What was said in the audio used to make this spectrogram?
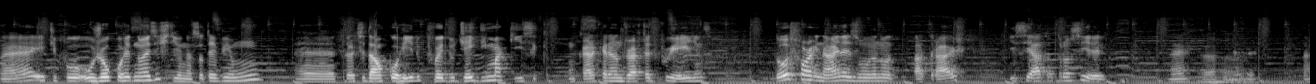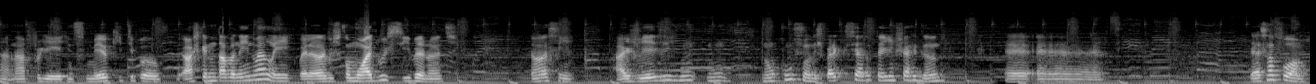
né? E tipo, o jogo corrido não existiu, né? Só teve um é, touchdown corrido que foi do J.D. McKissick, um cara que era undrafted free agent dos 49ers um ano atrás, e Seattle trouxe ele né? Uhum. Na, na free agency. Meio que, tipo, eu acho que ele não tava nem no elenco, ele era visto como wide receiver antes. Então, assim, às vezes não, não, não funciona. Espero que o Seattle esteja enxergando é, é, dessa forma.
